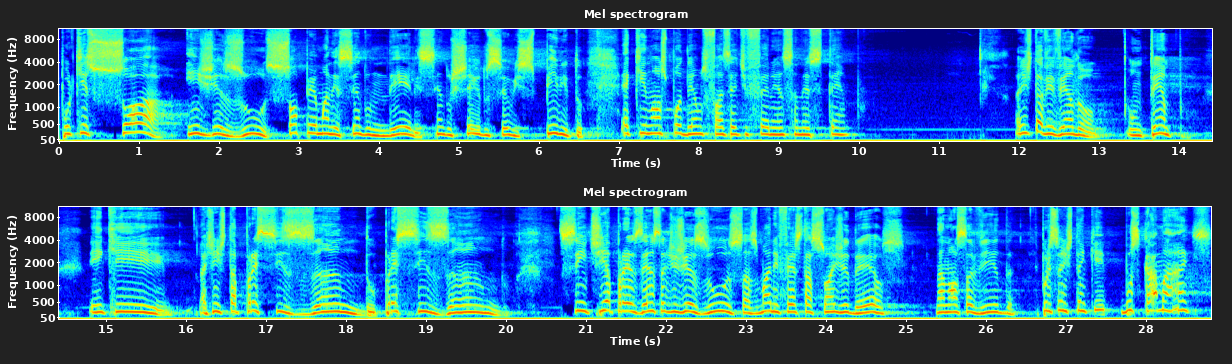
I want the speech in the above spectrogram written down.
Porque só em Jesus, só permanecendo nele, sendo cheio do seu espírito, é que nós podemos fazer diferença nesse tempo. A gente está vivendo um tempo em que a gente está precisando, precisando sentir a presença de Jesus, as manifestações de Deus na nossa vida. Por isso a gente tem que buscar mais.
